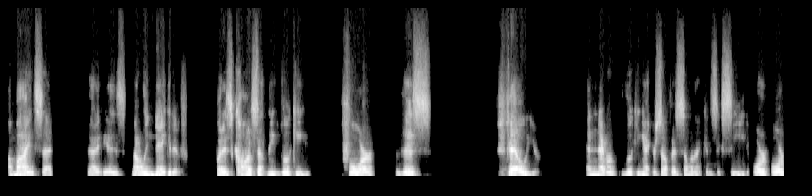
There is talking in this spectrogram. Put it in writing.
a mindset that is not only negative, but is constantly looking for this failure and never looking at yourself as someone that can succeed or or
